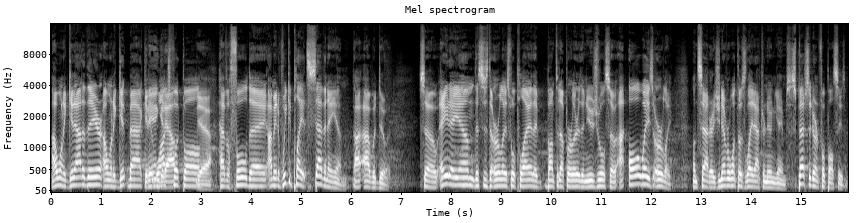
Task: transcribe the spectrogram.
I want to get out of there. I want to get back get and in, watch football. Yeah. Have a full day. I mean, if we could play at 7 a.m., I, I would do it. So 8 a.m. This is the earliest we'll play. They bumped it up earlier than usual. So I, always early on Saturdays. You never want those late afternoon games, especially during football season.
